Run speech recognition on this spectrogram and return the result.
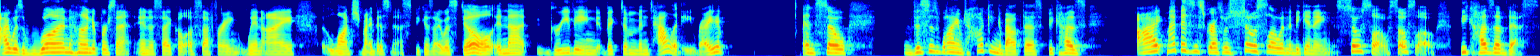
I was 100% in a cycle of suffering when I launched my business because I was still in that grieving victim mentality, right? And so this is why I'm talking about this because I my business growth was so slow in the beginning, so slow, so slow because of this.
